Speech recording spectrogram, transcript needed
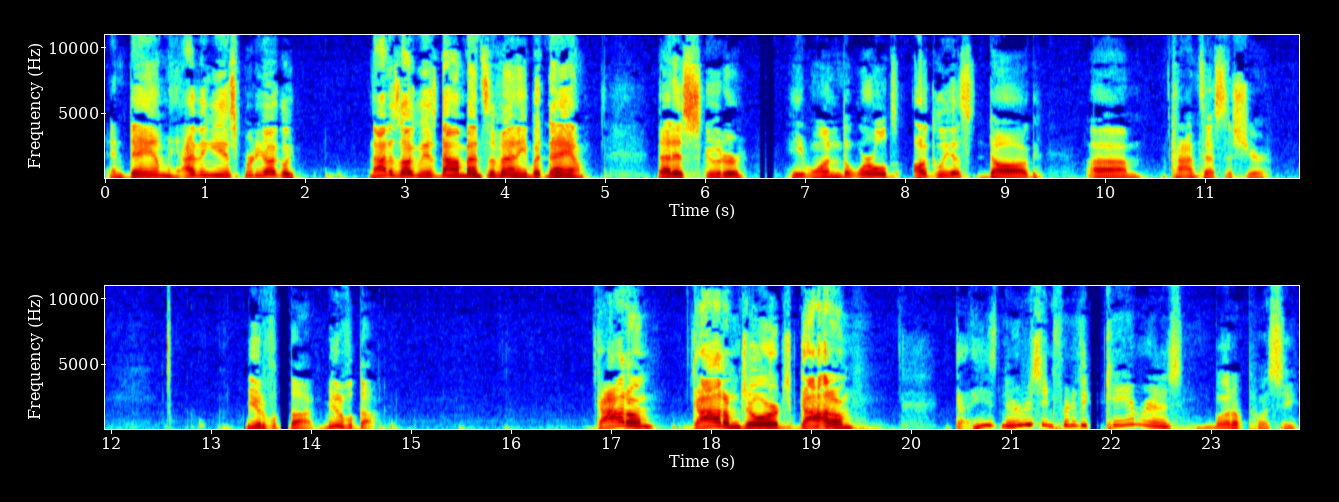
And damn, I think he is pretty ugly. Not as ugly as Don Bensaveni, but damn, that is Scooter. He won the world's ugliest dog um, contest this year. Beautiful dog. Beautiful dog. Got him. Got him, George. Got him. He's nervous in front of the cameras. What a pussy.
